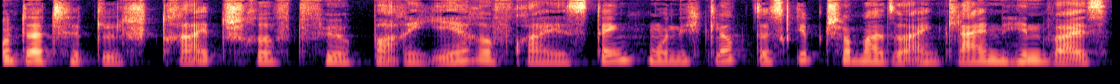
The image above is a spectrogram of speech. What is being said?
Untertitel Streitschrift für barrierefreies Denken. Und ich glaube, das gibt schon mal so einen kleinen Hinweis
